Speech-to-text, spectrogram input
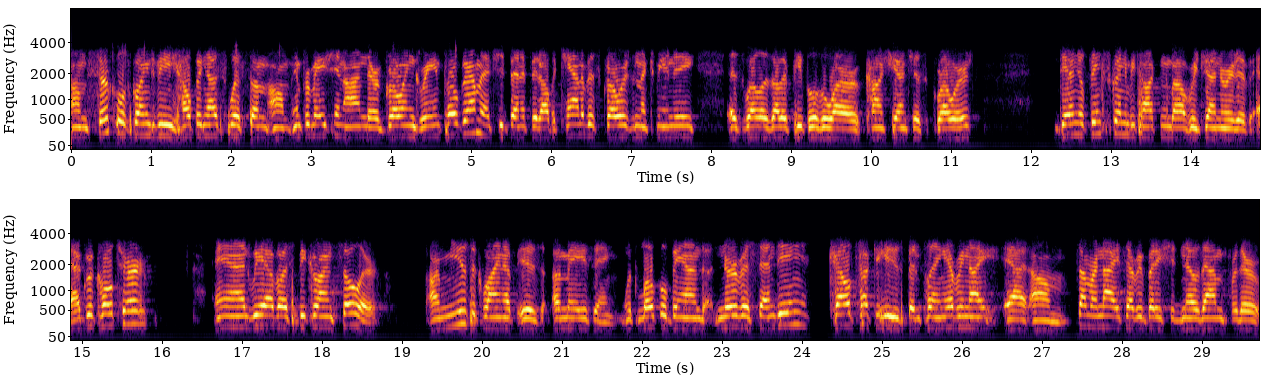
Um, Circle is going to be helping us with some um, information on their Growing Green program, and it should benefit all the cannabis growers in the community as well as other people who are conscientious growers. Daniel Fink's going to be talking about regenerative agriculture, and we have a speaker on solar. Our music lineup is amazing with local band Nervous Ending. Cal Tucker, who's been playing every night at um, Summer Nights, everybody should know them for their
